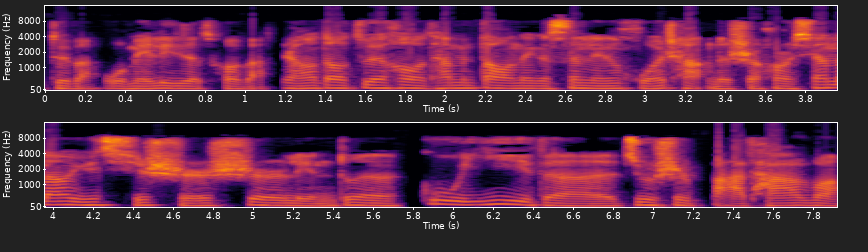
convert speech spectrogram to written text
对吧？我没理解错吧？然后到最后他们到那个森林火场的时候，相当于其实是林顿故意的，就是把他往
